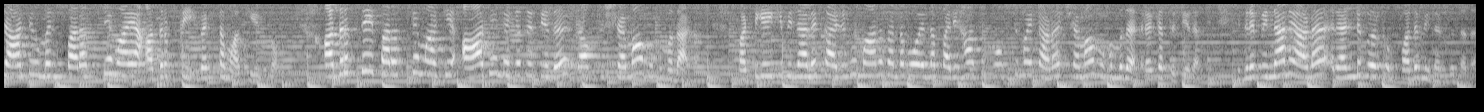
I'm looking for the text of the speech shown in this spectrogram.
ചാണ്ടി ഉമ്മൻ പരസ്യമായ അതൃപ്തി വ്യക്തമാക്കിയിരുന്നു. അതൃപ്തി പരസ്യമാക്കി ആദ്യം രംഗത്തെത്തിയത് ഡോക്ടർ ഷമ മുഹമ്മദാണ്. പട്ടികയ്ക്ക് പിന്നാലെ കഴിവ് മാനദണ്ഡമോ എന്ന പരിഹാസ പോസ്റ്റുമായിട്ടാണ് ഷമ മുഹമ്മദ് രംഗത്തെത്തിയത്. ഇതിന് പിന്നാലെയാണ് രണ്ടുപേർക്കും പദവി നൽകുന്നത്.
